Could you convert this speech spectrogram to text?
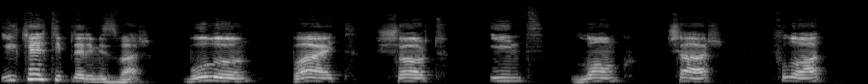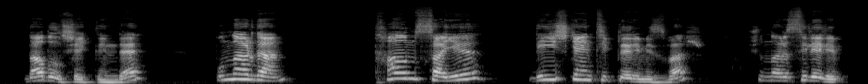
ilkel tiplerimiz var. Boolean, byte, short, int, long, char, float, double şeklinde. Bunlardan tam sayı değişken tiplerimiz var. Şunları silelim.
